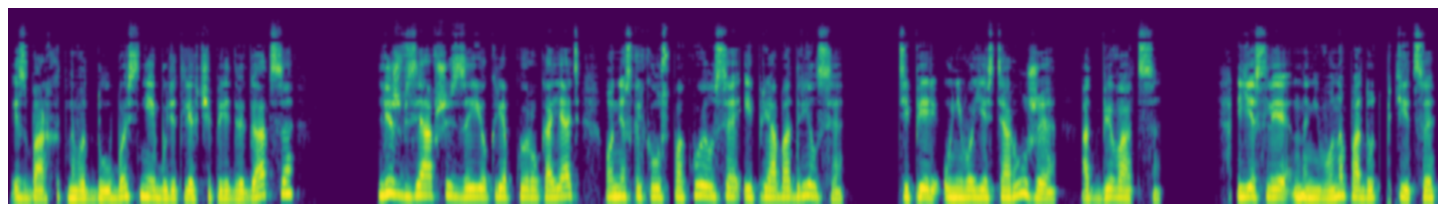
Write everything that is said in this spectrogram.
из бархатного дуба, с ней будет легче передвигаться. Лишь взявшись за ее крепкую рукоять, он несколько успокоился и приободрился. Теперь у него есть оружие отбиваться. Если на него нападут птицы,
